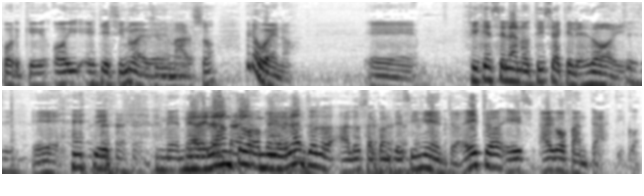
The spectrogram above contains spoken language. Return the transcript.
porque hoy es 19 de marzo, pero bueno, eh, fíjense la noticia que les doy. Eh, me, adelanto, me adelanto a los acontecimientos. Esto es algo fantástico.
